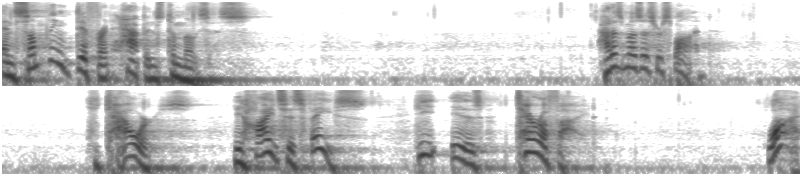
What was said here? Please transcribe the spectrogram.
And something different happens to Moses. How does Moses respond? He cowers. He hides his face. He is terrified. Why?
